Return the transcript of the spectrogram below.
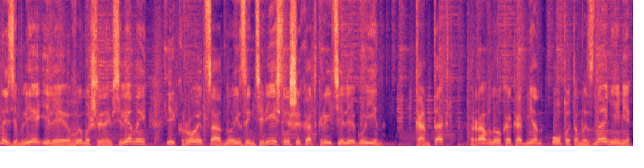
на Земле или вымышленной Вселенной и кроется одно из интереснейших открытий Легуин. Контакт, равно как обмен опытом и знаниями,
